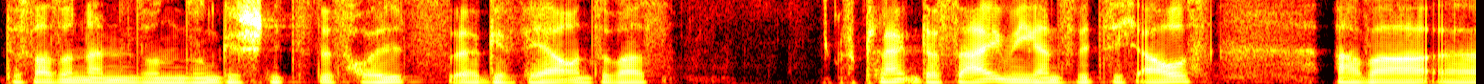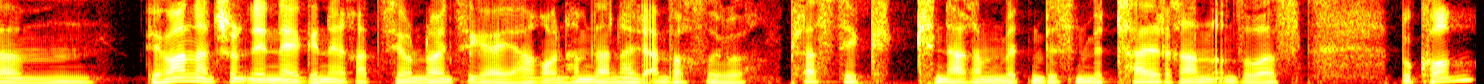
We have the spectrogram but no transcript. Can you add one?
das war so ein, so ein, so ein geschnitztes Holzgewehr äh, und sowas. Das, klang, das sah irgendwie ganz witzig aus, aber ähm, wir waren dann schon in der Generation 90er Jahre und haben dann halt einfach so Plastikknarren mit ein bisschen Metall dran und sowas bekommen.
